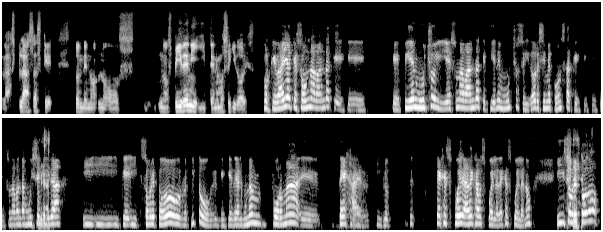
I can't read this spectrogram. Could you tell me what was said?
las plazas que donde no, nos, nos piden y, tenemos seguidores. Porque vaya que son una banda que, que, que, piden mucho y es una banda que tiene muchos seguidores, sí me consta que, es una banda muy seguida. Y, y, que y sobre todo, repito, que, de alguna forma eh, deja, y deja escuela, deja escuela, deja escuela, ¿no? Y sobre todo,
